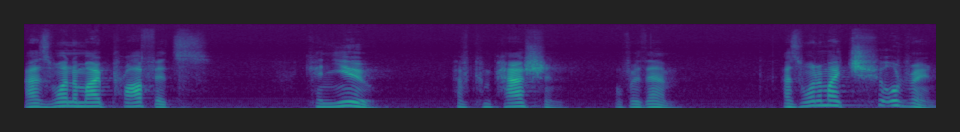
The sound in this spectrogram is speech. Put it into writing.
As one of my prophets, can you have compassion over them? As one of my children,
